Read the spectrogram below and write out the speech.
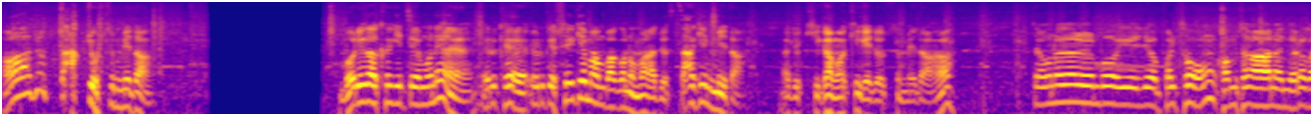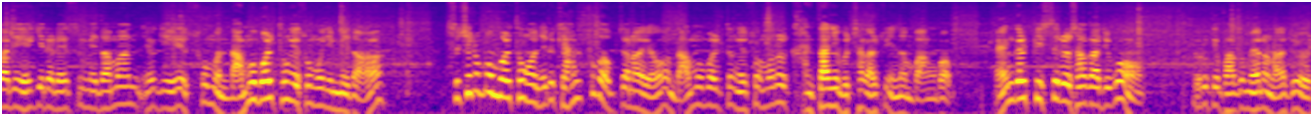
아주 딱 좋습니다. 머리가 크기 때문에 이렇게, 이렇게 세 개만 박아 놓으면 아주 딱입니다. 아주 기가 막히게 좋습니다. 자, 오늘 뭐, 이제 벌통 검사는 여러 가지 얘기를 했습니다만, 여기 소문, 나무 벌통의 소문입니다. 스시로본 벌통은 이렇게 할 수가 없잖아요. 나무 벌통의 소문을 간단히 부착할 수 있는 방법. 앵글 피스를 사가지고 이렇게 박으면 아주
